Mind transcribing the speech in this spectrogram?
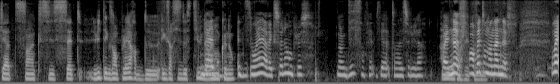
4, 5, 6, 7, 8 exemplaires d'exercices de style de bah, Raymond Queneau. Ouais, avec ceux-là en plus. Donc 10 en fait. T'en as celui-là. Ah ouais, 9. En fait, on en a 9. Ouais,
